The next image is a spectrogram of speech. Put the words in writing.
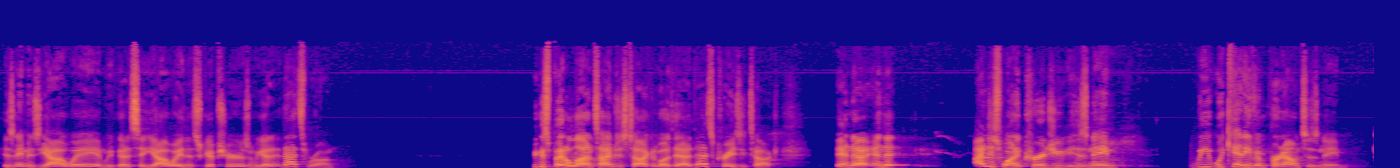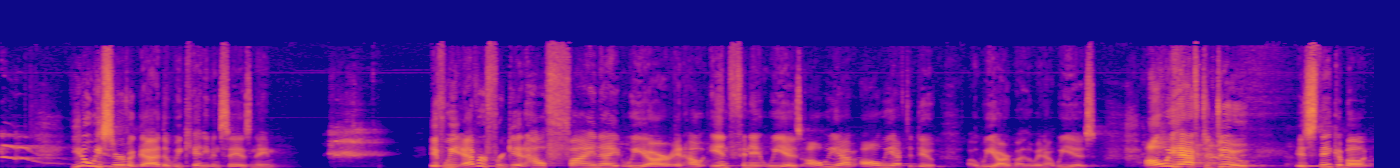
His name is Yahweh, and we've got to say Yahweh in the scriptures, and we got to, that's wrong. We could spend a lot of time just talking about that. That's crazy talk. And, uh, and the, I just want to encourage you, his name, we, we can't even pronounce his name. You know, we serve a God that we can't even say his name. If we ever forget how finite we are and how infinite we is, all we have, all we have to do, uh, we are, by the way, not we is. All we have to do is think about,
